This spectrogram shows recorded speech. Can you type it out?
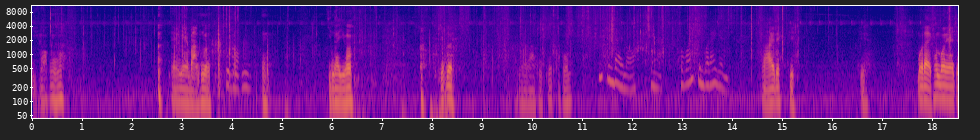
อีกดอกหนึงเนาะแต่แม่บานเพิ่นเบิ่งพูดดอกหนึงกินได้อยู่เนาะอะเก็บเลยแม่บานเพิ่นเก็บครับผมนี่กินได้เหรอคุณน่ะเพราะว่ามันกินบ่ได้อยังหลายเด้พี่พี่บ่ได้ขั้นบ่แน่ใจ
